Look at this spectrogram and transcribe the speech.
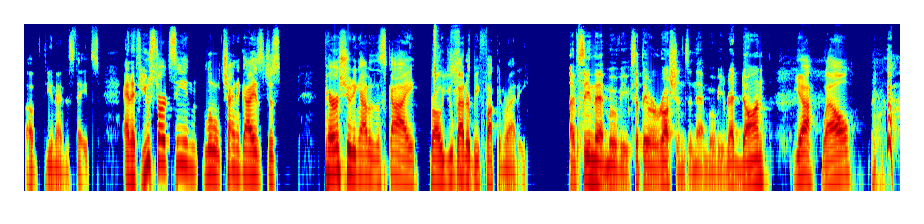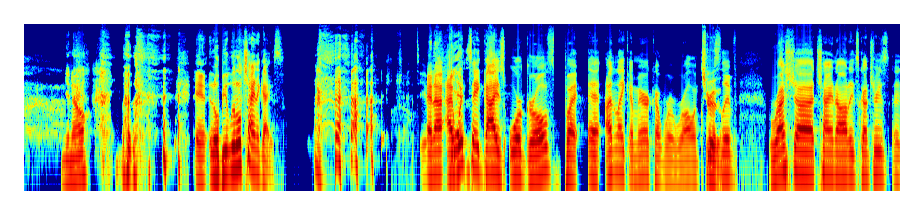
of the United States. And if you start seeing little China guys just parachuting out of the sky, bro, you better be fucking ready. I've seen that movie, except they were Russians in that movie, Red Dawn. Yeah, well, You know, it, it'll be little China guys. And I, I Yeah. would say guys or girls, but uh, unlike America, where we're all True. inclusive, Russia, China, all these countries, uh,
